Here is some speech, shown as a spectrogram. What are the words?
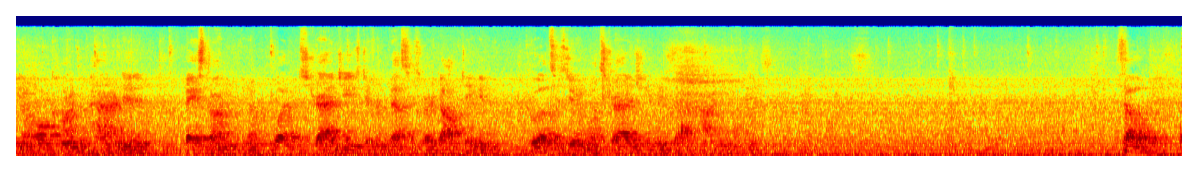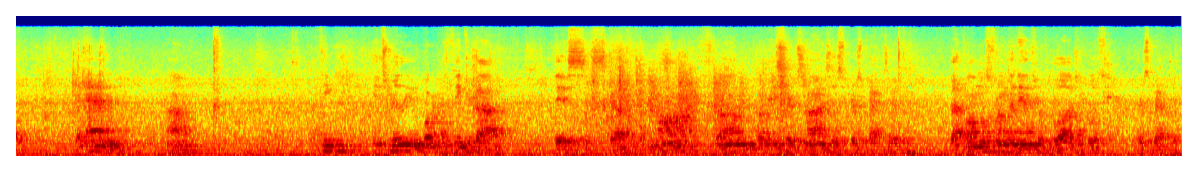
you know, all kinds of pattern in it based on, you know, what strategies different vessels are adopting and who else is doing what strategy and exact timing of things. So, to end, um, think it's really important to think about this stuff, not from a research scientist perspective, but almost from an anthropological perspective.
